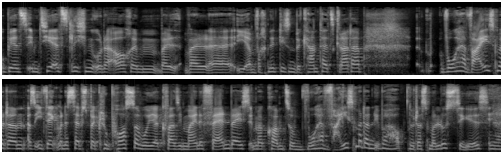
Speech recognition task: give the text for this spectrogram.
ob jetzt im tierärztlichen oder auch im, weil, weil äh, ich einfach nicht diesen Bekanntheitsgrad habe, woher weiß man dann, also ich denke mir das selbst bei Club Hossa, wo ja quasi meine Fanbase immer kommt, so woher weiß man dann überhaupt nur, dass man lustig ist? Ja.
